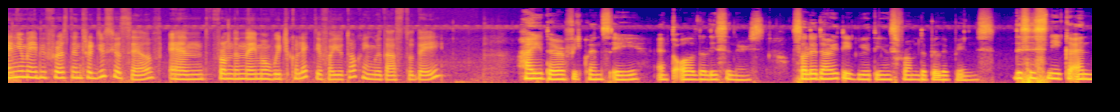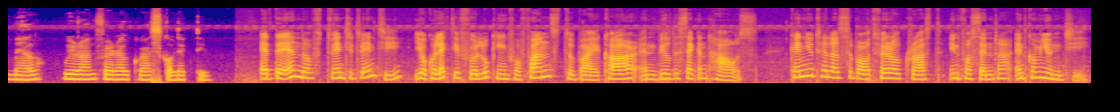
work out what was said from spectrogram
Can you maybe first introduce yourself and from the name of which collective are you talking with us today? Hi there, Frequenz A, and to all the listeners. Solidarity greetings from the Philippines. This is Nika and Mel. We run Feral Crust Collective. At the end of 2020, your collective were looking for funds to buy a car and build a second house. Can you tell us about Feral Crust, Info Center, and community?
